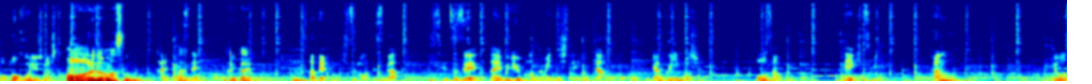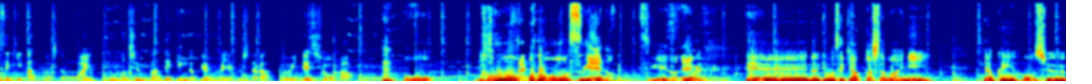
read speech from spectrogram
本も購入しました。ああ、ありがとうございます。どうも。借り換えですね。借り換え。さて、質問ですが、節税内部留保のためにしていた役員報酬、倒産法、定期積み金、がん保険、業績悪化した場合、どの順番で減額や解約したら良いでしょうかうん。おお。22歳おーおーすげえな。すげえな。え。えー、な業績悪化した場合に、役員報酬、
